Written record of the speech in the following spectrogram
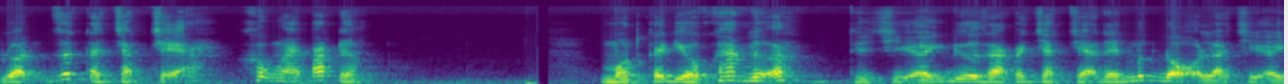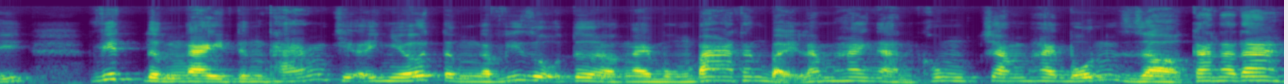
luận rất là chặt chẽ không ai bắt được. Một cái điều khác nữa thì chị ấy đưa ra cái chặt chẽ đến mức độ là chị ấy viết từng ngày, từng tháng. Chị ấy nhớ từng, ví dụ từ là ngày mùng 3 tháng 7 năm 2024 giờ Canada,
